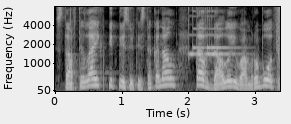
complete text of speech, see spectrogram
Ставте лайк, підписуйтесь на канал та вдалої вам роботи.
